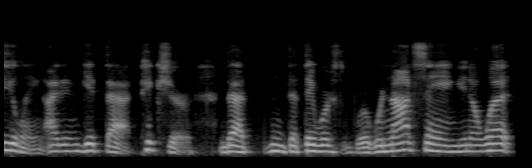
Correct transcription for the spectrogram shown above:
feeling. I didn't get that picture that that they were were not saying, you know what,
